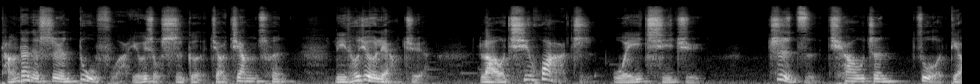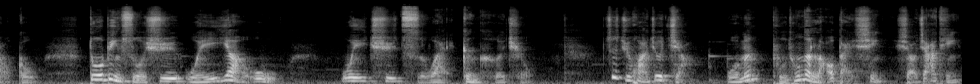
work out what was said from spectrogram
唐代的诗人杜甫啊，有一首诗歌叫《江春》，里头就有两句：“老妻画纸为棋局，稚子敲针作钓钩。多病所需为药物，微躯此外更何求？”这句话就讲我们普通的老百姓、小家庭，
